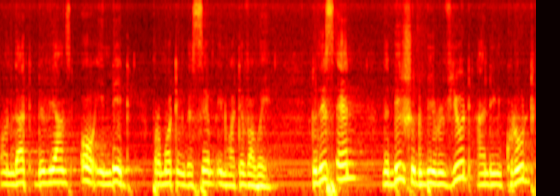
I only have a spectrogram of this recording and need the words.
on that deviance or indeed promoting the same in whatever way. To this end, the bill should be reviewed and include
